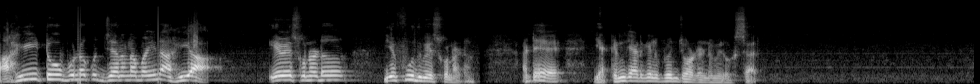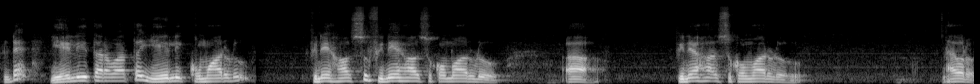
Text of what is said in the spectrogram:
అహీటూబునకు జననమైన అహియా. ఏం వేసుకున్నాడు? ఎఫూద్ వేసుకున్నాడు. అంటే ఎక్కడి నుంచి అడగలిపోయింది చూడండి మీరు ఒకసారి. అంటే ఏలీ తర్వాత ఏలి కుమారుడు ఫినేహాసు ఫినేహాసు కుమారుడు ఫినేహాసు కుమారుడు ఎవరు?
